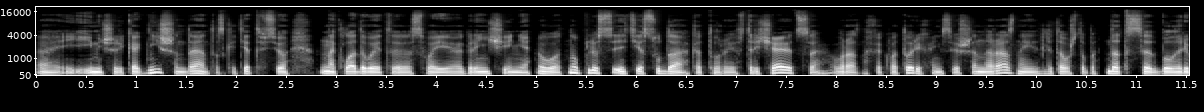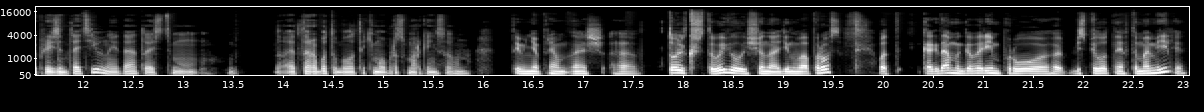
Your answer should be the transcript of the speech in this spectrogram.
э, recognition, да, так сказать, это все накладывает э, свои ограничения. Вот. Ну, плюс те суда, которые встречаются в разных акваториях, они совершенно разные. Для того, чтобы датасет был репрезентативный, да, то есть эта работа была таким образом организована. Ты меня прям, знаешь, э, только что вывел еще на один вопрос. Вот когда мы говорим про беспилотные автомобили,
